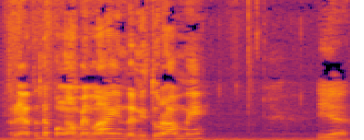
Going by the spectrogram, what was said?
ternyata ada pengamen lain dan itu rame. Iya.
